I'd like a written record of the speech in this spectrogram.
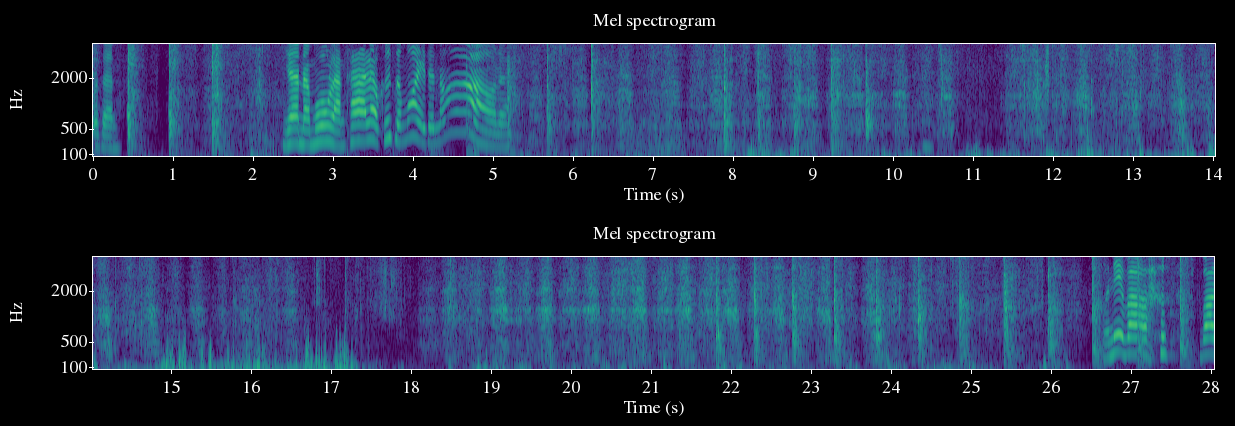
ว่าซั่นยานามุงหลังคาแล้วคือสมอยแต่น้อนะวั นี้บ่าวบ่าว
